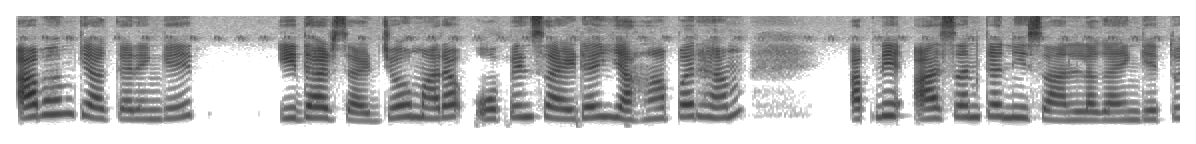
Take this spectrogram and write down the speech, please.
अब हम क्या करेंगे? इधर साइड, जो हमारा ओपन साइड है, यहाँ पर हम अपने आसन का निशान लगाएँगे। तो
